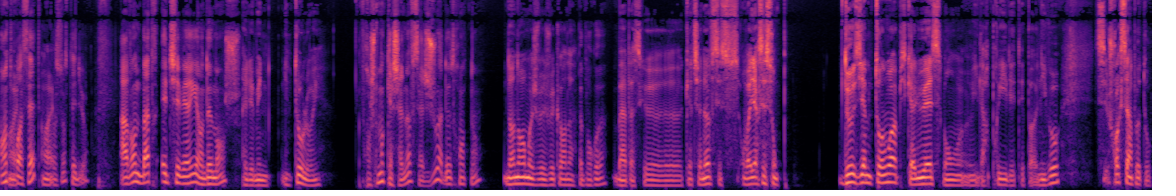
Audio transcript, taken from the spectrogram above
en Ouais, 3-7. ouais. Attention, c'était dur. Avant de battre Echeverry en deux manches. Ah, Il a mis une, une tôle, oui. Franchement, Kachanov, ça se joue à 2,30, non? Non, non, moi je vais jouer Corda. Bah, Pourquoi? Bah, parce que euh, Kachanov, c'est, on va dire que c'est son deuxième tournoi, puisqu'à l'US, bon, euh, il a repris, il n'était pas au niveau. C'est- je crois que c'est un peu tôt.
